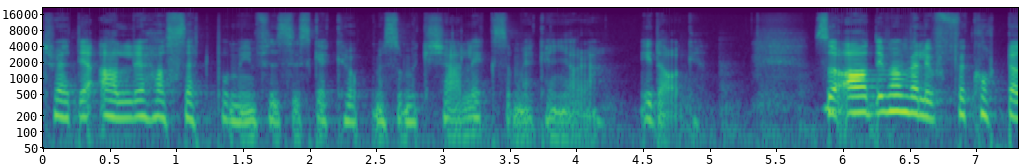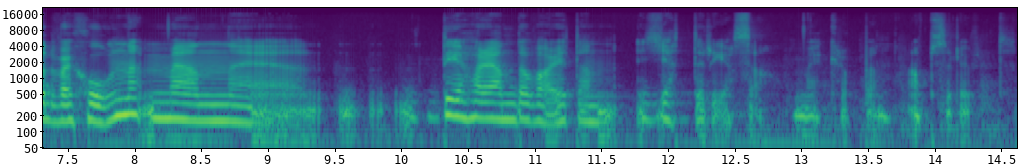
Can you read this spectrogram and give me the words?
tror jag att jag aldrig har sett på min fysiska kropp med så mycket kärlek som jag kan göra idag. Så ja, det var en väldigt förkortad version, men eh, det har ändå varit en jätteresa med kroppen, absolut.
